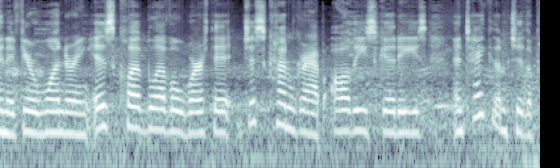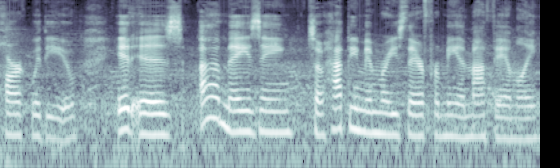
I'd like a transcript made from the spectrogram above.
And if you're wondering, is club level worth it? Just come grab all these goodies and take them to the park with you. It is amazing. So happy memories there for me and my family.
